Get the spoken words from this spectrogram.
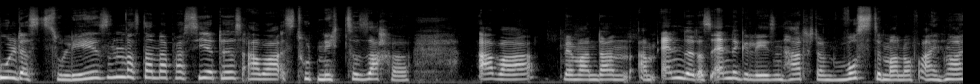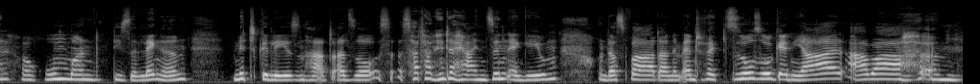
cool, das zu lesen, was dann da passiert ist, aber es tut nicht zur Sache. Aber wenn man dann am Ende das Ende gelesen hat, dann wusste man auf einmal, warum man diese Längen mitgelesen hat. Also es, es, hat dann hinterher einen Sinn ergeben. Und das war dann im Endeffekt so, so genial, aber ähm,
